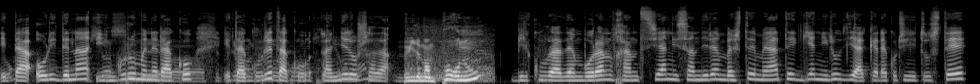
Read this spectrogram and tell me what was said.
eta hori dena ingurumenerako eta guretako lanjerosa da. Évidemment pour nous. Bilkura denboran frantzian izan diren beste meategien irudiak erakutsi dituzte,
